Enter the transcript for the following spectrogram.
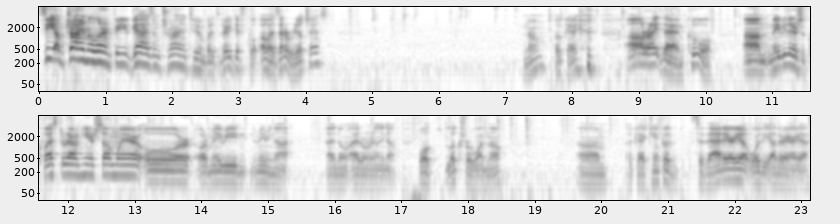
See, I'm trying to learn for you guys. I'm trying to, but it's very difficult. Oh, is that a real chest? No? Okay. Alright then, cool. Um, maybe there's a quest around here somewhere, or or maybe maybe not. I don't I don't really know. We'll look for one though. Um, okay, I can't go to that area or the other area.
